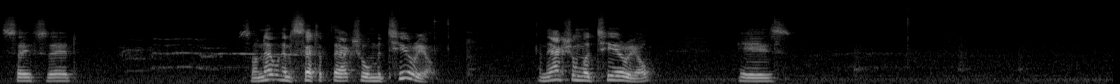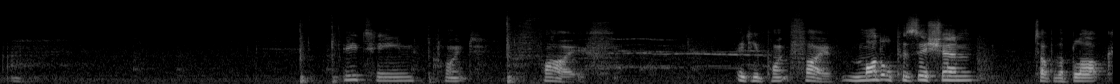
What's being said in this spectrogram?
safe Z. So now we're going to set up the actual material. And the actual material is 18.5 18.5 model position top of the block.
